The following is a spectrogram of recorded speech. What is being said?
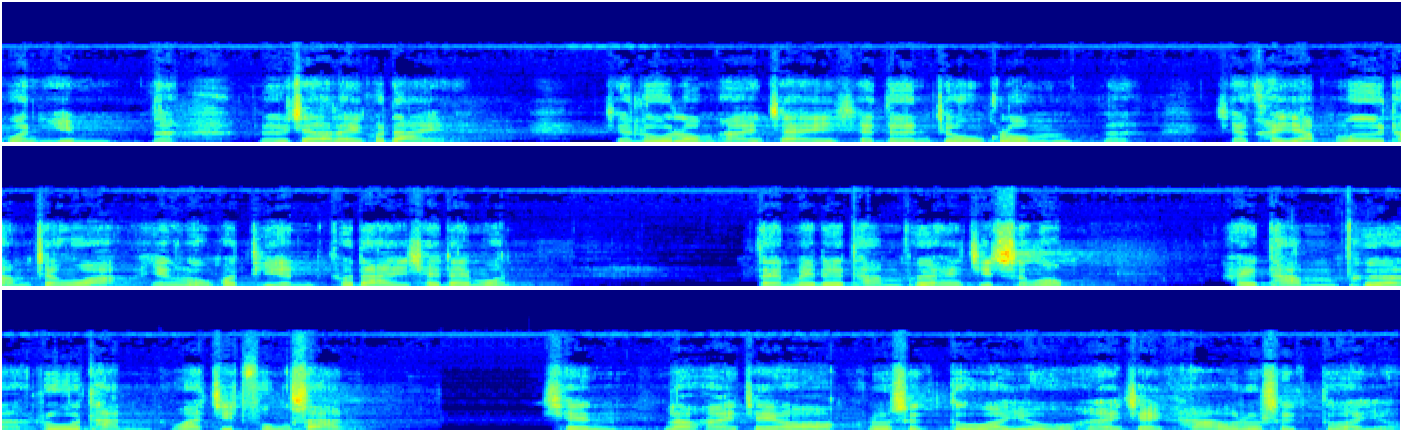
กวนอิมนะหรือจะอะไรก็ได้ จะรู้ลมหายใจจะเดินจงกรมนะจะขยับมือทำจังหวะ อย่างหลวงพ่อเทียนก็ได้ใช้ได้หมด แต่ไม่ได้ทำเพื่อให้จิตสงบ ให้ทำเพื่อรู้ทันว่าจิตฟุ้งซ่านเช่นเราหายใจออกรู้สึกตัวอยู่ หายใจเข้ารู้สึกตัวอยู่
